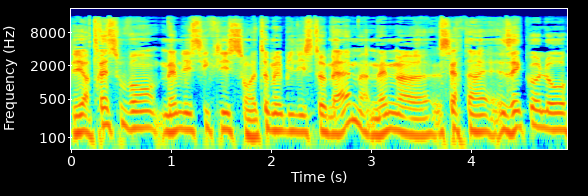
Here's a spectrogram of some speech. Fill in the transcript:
D'ailleurs très souvent même les cyclistes sont automobilistes eux-mêmes, même euh, certains écolos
